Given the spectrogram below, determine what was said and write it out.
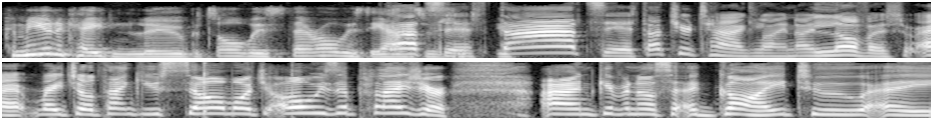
Communicate and lube. It's always they're always the answers. That's it. That's it. That's your tagline. I love it. Uh, Rachel, thank you so much. Always a pleasure. And giving us a guide to a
